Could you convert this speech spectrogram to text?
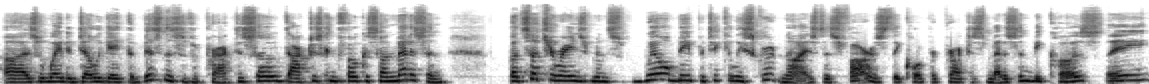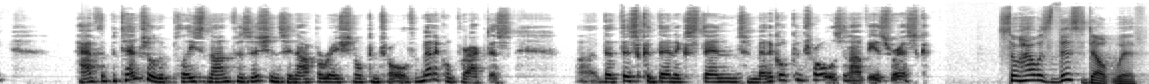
uh, as a way to delegate the business of a practice so doctors can focus on medicine. But such arrangements will be particularly scrutinized as far as the corporate practice of medicine because they have the potential to place non physicians in operational control of a medical practice. Uh, that this could then extend to medical control is an obvious risk. So, how is this dealt with?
